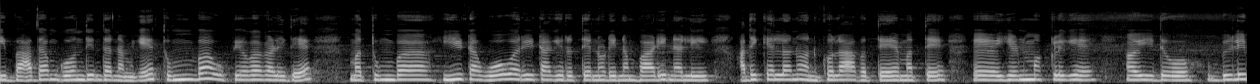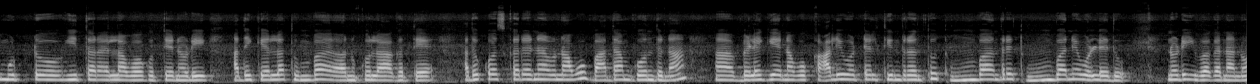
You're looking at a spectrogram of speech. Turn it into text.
ಈ ಬಾದಾಮ್ ಗೋಂದಿಂದ ನಮಗೆ ತುಂಬ ಉಪಯೋಗಗಳಿದೆ. ಮತ್ತು ತುಂಬ ಹೀಟ, ಓವರ್ ಹೀಟ್ ಆಗಿರುತ್ತೆ ನೋಡಿ ನಮ್ಮ ಬಾಡಿನಲ್ಲಿ. ಅದಕ್ಕೆಲ್ಲನೂ ಅನುಕೂಲ ಆಗುತ್ತೆ. ಮತ್ತು ಹೆಣ್ಮಕ್ಳಿಗೆ ಇದು ಬಿಳಿ ಮುಟ್ಟು ಈ ಥರ ಎಲ್ಲ ಹೋಗುತ್ತೆ ನೋಡಿ. ಅದಕ್ಕೆಲ್ಲ ತುಂಬ ಅನುಕೂಲ ಆಗುತ್ತೆ. ಅದಕ್ಕೋಸ್ಕರ ನಾವು ನಾವು ಬಾದಾಮ್ ಗೋಂದನ್ನ ಬೆಳಗ್ಗೆ ನಾವು ಖಾಲಿ ಹೊಟ್ಟೆಲಿ ತಿಂದ್ರಂತೂ ತುಂಬ ಅಂದರೆ ತುಂಬಾ ಒಳ್ಳೆಯದು ನೋಡಿ, ಇವಾಗ ನಾನು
